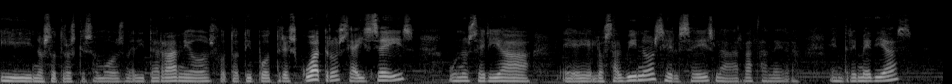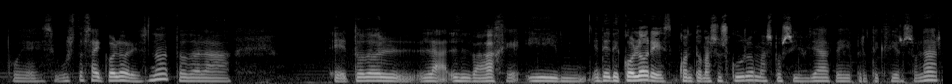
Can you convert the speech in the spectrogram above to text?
y nosotros que somos mediterráneos, fototipo 3-4, si hay 6, uno sería eh, los albinos y el 6 la raza negra. Entre medias, pues gustos hay colores, ¿no? Toda la, eh, todo el, bagaje. Y de, colores, cuanto más oscuro, más posibilidad de protección solar.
